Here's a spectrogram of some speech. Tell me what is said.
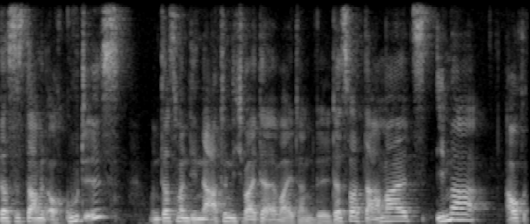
dass es damit auch gut ist und dass man die NATO nicht weiter erweitern will. Das war damals immer auch,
